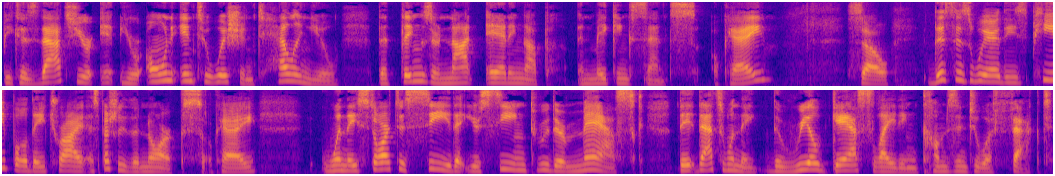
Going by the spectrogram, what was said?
Because that's your your own intuition telling you that things are not adding up and making sense, okay? So, this is where these people they try, especially the narcs, okay? When they start to see that you're seeing through their mask, they, that's when they the real gaslighting comes into effect.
